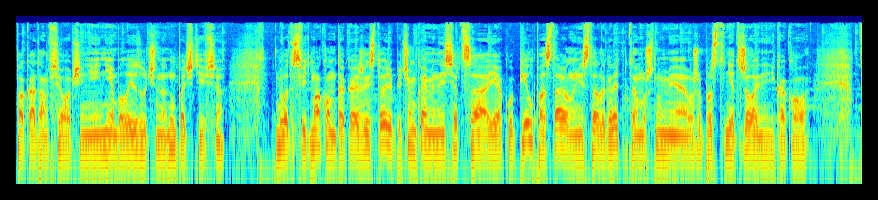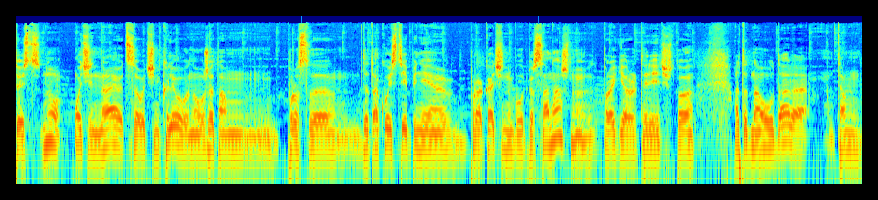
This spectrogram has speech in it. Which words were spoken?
пока там все вообще не, не было изучено, ну, почти все. Вот, и с Ведьмаком такая же история, причем каменные сердца я купил, поставил, но не стал играть, потому что ну, у меня уже просто нет желания никакого. То есть, ну, очень нравится, очень клево, но уже там просто до такой степени прокачанный был персонаж, ну, про Геральта речь, что от одного удара там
